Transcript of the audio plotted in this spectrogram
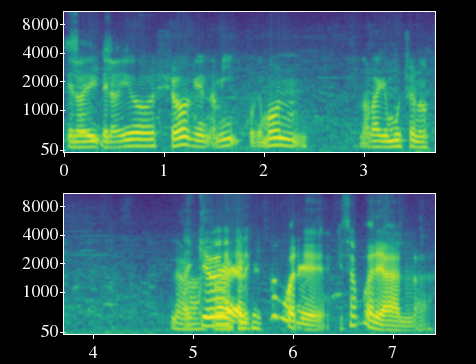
Te lo, Sí. di- te lo digo yo, que a mí Pokémon, la verdad que mucho no. La Hay que ver, gente- quizás muere, quizás muere al,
